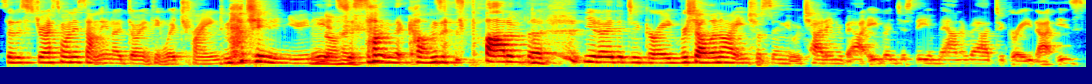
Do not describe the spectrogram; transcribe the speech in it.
so the stress one is something I don't think we're trained much in in uni. No. It's just something that comes as part of the, you know, the degree. Roshelle and I, interestingly, were chatting about even just the amount of our degree that is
